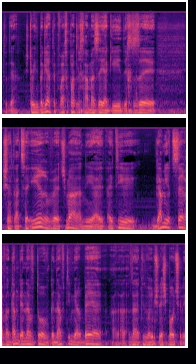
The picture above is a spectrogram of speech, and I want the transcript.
אתה יודע. כשאתה מתבגר, אתה כבר אכפת לך מה זה יגיד, איך זה... כשאתה צעיר, ותשמע, אני הי- הייתי גם יוצר, אבל גם גנב טוב, גנבתי מהרבה על הדברים שלי, השפעות שלי.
